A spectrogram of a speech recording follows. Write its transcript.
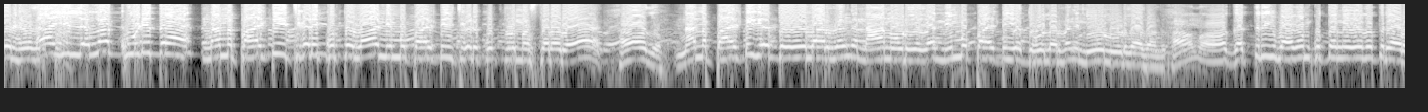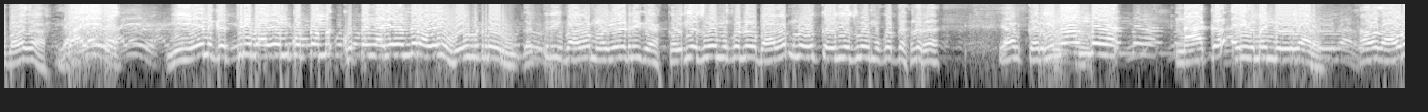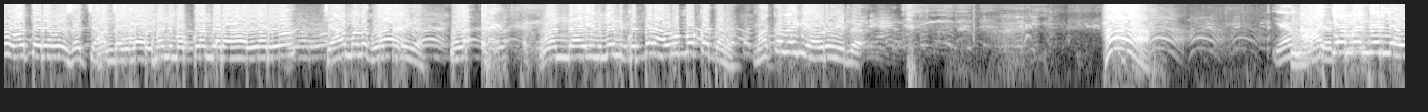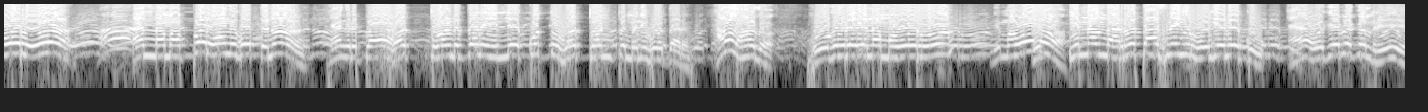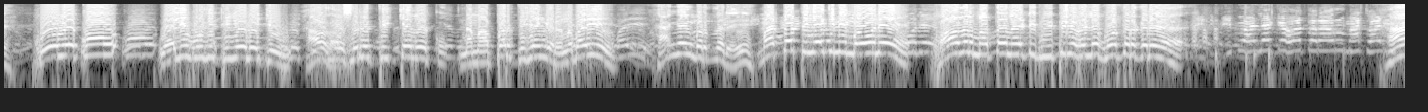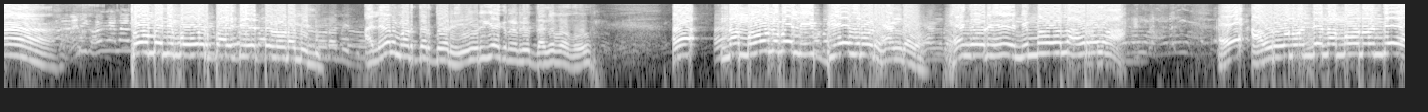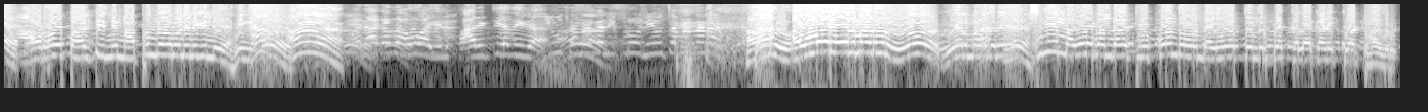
ಏನ್ ಹೇಳ್ದ? ಆ, ಇಲ್ಲೆಲ್ಲ ಕೂಡಿದ್ದ ನನ್ನ ಪಾರ್ಟಿ ಹೆಚ್ಚಿಗಡೆ ಕೂತದ ನಿಮ್ಮ ಪಾರ್ಟಿ ಹೆಚ್ಚಿಗಡೆ ಕೂತದ ಮಸ್ತರವ್ರು ಹೌದು. ನನ್ನ ಪಾರ್ಟಿಗೆ ಎದ್ದು ಹೋಗ್ಲಾರ್ದಂಗ ನಾ ನೋಡ್ದದ ನಿಮ್ಮ ಪಾರ್ಟಿ ಎದ್ದು ಹೋಗ್ಲಾರ್ದಂಗ ನೀವು ನೋಡ್ದದ ಹೌದು ಗತ್ರಿಗೆ ಬಾಗಮ್ ಕುತ್ತಂಗ ಏದತ್ರಿ ಅವ್ರ ಬಾಯಿ ನೀ ಏನ್ ಗತ್ರಿ ಭಾಗ ಕುತ್ತಂಗ ಕುತ್ತಂಗ ಆಗ್ಯದ ಅಂದ್ರ ಅವಾಗ ಹೋಗ್ಬಿಟ್ರು ಅವ್ರು. ಗತ್ರಿಗೆ ಬಾಗಮ್ ಹೋಗ್ಯಾಡ್ರಿ ಈಗ. ಕೌದಿ ಹಚ್ಕೊ ಮುಕ್ಕೊಂಡ್ರ ಬಾಗಮ್ ಹೋಗಿ ಕೌದಿ ಯಾರು ಕರ್ ಇನ್ನೊಂದು ನಾಲ್ಕು ಐದು ಮಂದಿ ಹೋಗಾರ ಹೌದು ಅವರು ಹೋಗ್ತಾರೆ ಐದಾರು ಮಂದಿ ಮಕ್ಕೊಂದಾರ ಅವರು. ಚಾ ಒಂದ್ ಐದು ಮಂದಿ ಕೂತಾರ ಅವರು ಮಕ್ಕೋತಾರ. ಮಕ್ಕಳಿಗೆ ಯಾರು ಇಲ್ಲ. ಹಾ. ನಾಲ್ಕೇ ಮಂದಿ ಇರ್ಲಿ ಅವರು. ನಮ್ಮ ಅಪ್ಪರ್ ಹೆಂಗ ಗೊತ್ತನು? ಹೆಂಗ್ರಪ್ಪ? ಹೊತ್ತು ಹೊಂಡ್ತಾನೆ ಇಲ್ಲೇ ಕೂತು ಹೊತ್ತು ಹೊಂಟು ಮನಿಗ್ ಹೋಗ್ತಾರ. ಹೌದು ಹೌದು. ಹೋಗಿದ್ರೆ ನಮ್ಮ ಅವರು ನಿಮ್ಮ ಇನ್ನೊಂದು ಅರ್ಧ ತಾಸ್ನಾಗ ಇವ್ರು ಹೋಗೇಬೇಕು. ಹೋಗೇಬೇಕಲ್ರಿ. ಹೋಗ್ಬೇಕು ಒಲಿ ಬೂದಿ ತಿಗೇಬೇಕು. ಮೊಸರು ತಿಕ್ಕಬೇಕು. ನಮ್ಮ ಅಪ್ಪರ್ ತಿಗಂಗಿರಲ್ಲ ಬಾಯಿ? ಹೆಂಗ್ ಹೆಂಗ್ ಬರ್ತದ್ರಿ ಮತ್ತೆ ತಿಗಾಕಿ ನಿಮ್ಮ ಅವನೇ ಫಾದರ್ ಮತ್ತೆ ನೈಟಿ ಬಿ ಪಿ ಹೊಳ್ಯಕ್ ಹೋಗ್ತಾರ ಕರೆ. ಹಾ. ತೋಮ ನಿಮ್ಮ ಓವರ್ ಪಾರ್ಟಿ ಎತ್ತ ನೋಡಮ್ ಇಲ್ಲಿ. ಅಲ್ಲೇನ್ ಮಾಡ್ತಾರ ತೋರಿ? ಇವ್ರಿಗೆ ಯಾಕೆ ನಡ್ರಿ ದಗದದು ನಮ್ಮ ಅವನ ಬಲ್ಲಿ ಬೇಗ ನೋಡಿ ಹೆಂಗವ? ಹೆಂಗವ್ರಿ? ನಿಮ್ಮವಲ್ಲ ಅವ್ರವ ಏ ಅವ್ರವನ್ ಒಂದೇ ನಮ್ಮವನು ಒಂದೇ. ಅವ್ರ ಪಾರ್ಟಿ ನಿಮ್ಮ ಅಪ್ಪನ ನಿನಗಿಲ್ಲಿ. ಹಿಂಗ? ಅವ್ರ ಏನ್ ಮಾಡಿದ್ರು? ಏನ್ ಮಾಡಿದ್ರಿ? ಲಕ್ಷ್ಮಿ ಮಗಳು ಬಂದ ತಿಳ್ಕೊಂಡು ಒಂದ್ ಐವತ್ತೊಂದು ರೂಪಾಯಿ ಕಲಾಕಾಣಿ ಕೊಟ್ಟು ಹಾದ್ರು.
